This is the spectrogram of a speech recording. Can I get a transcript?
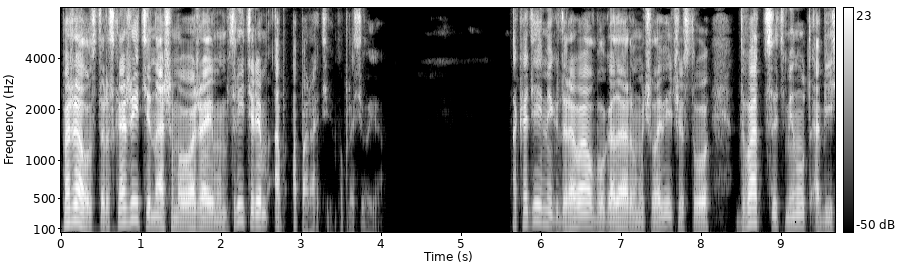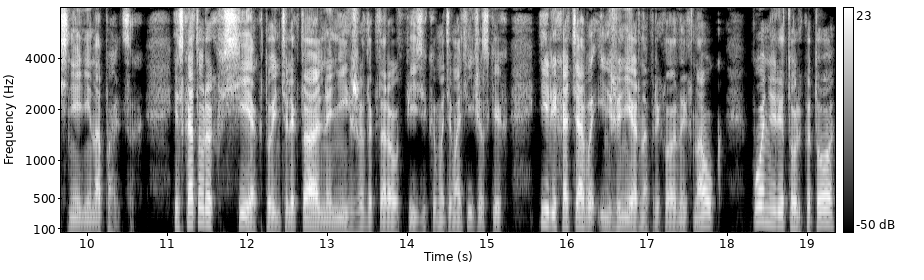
пожалуйста, расскажите нашим уважаемым зрителям об аппарате», — попросил я. Академик даровал благодарному человечеству 20 минут объяснений на пальцах, из которых все, кто интеллектуально ниже докторов физико-математических или хотя бы инженерно-прикладных наук, поняли только то,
